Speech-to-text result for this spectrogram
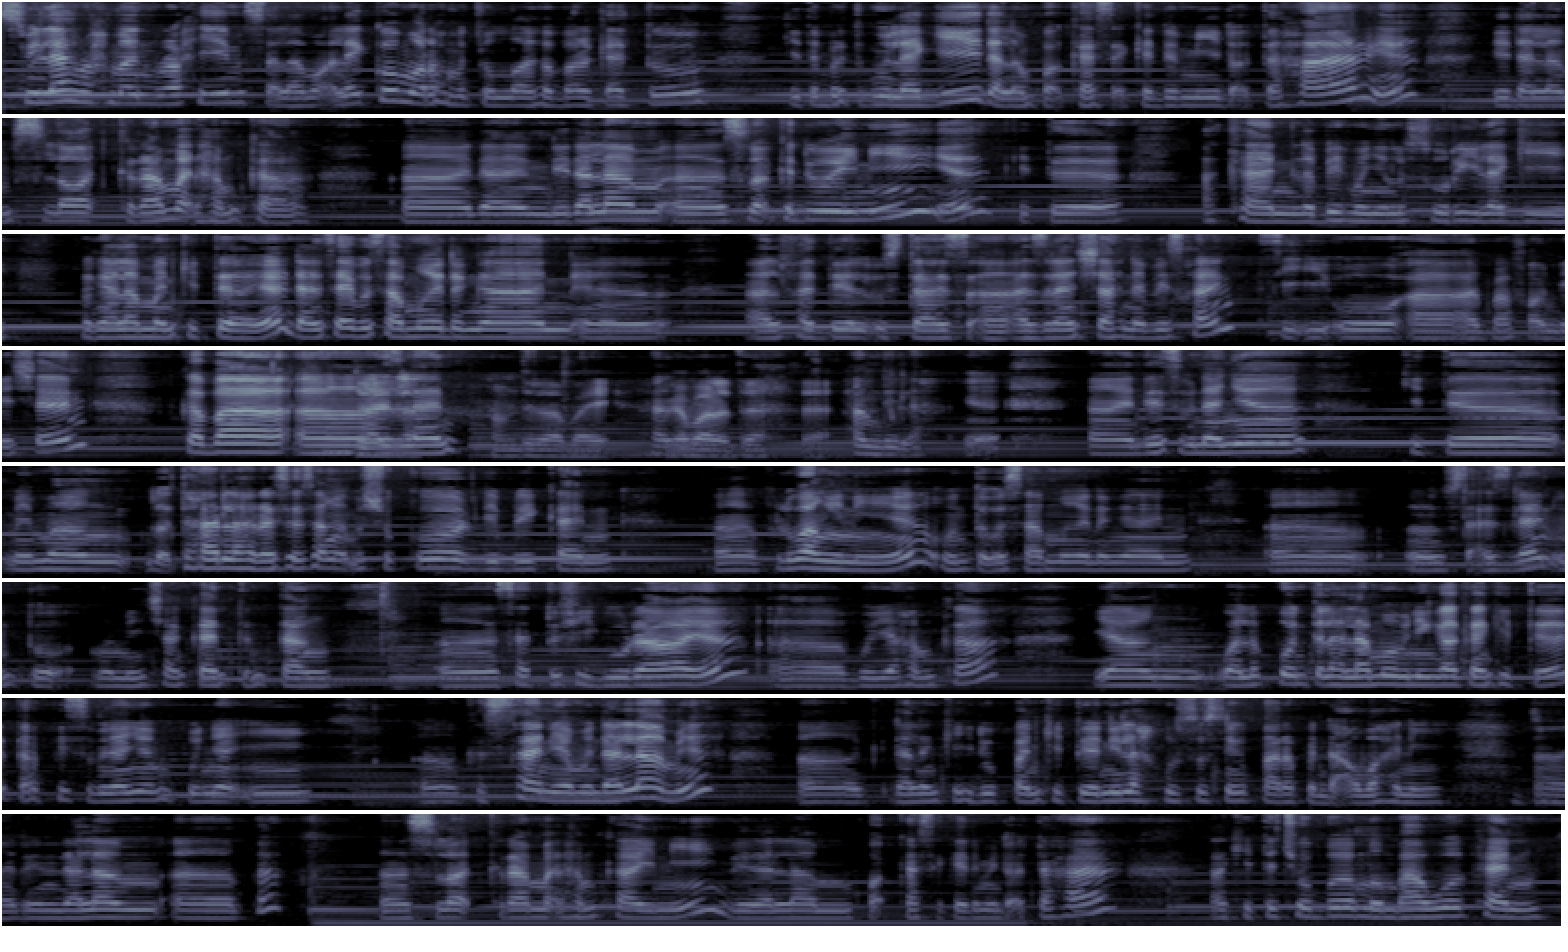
Bismillahirrahmanirrahim. Assalamualaikum warahmatullahi wabarakatuh. Kita bertemu lagi dalam podcast Akademi Dr. Har ya, di dalam slot Keramat Hamka. Uh, dan di dalam uh, slot kedua ini ya, kita akan lebih menyelusuri lagi pengalaman kita ya dan saya bersama dengan uh, Al-Fadil Ustaz uh, Azlan Shah Nabis Khan, CEO uh, Arba Foundation. Apa khabar uh, Alhamdulillah. Azlan? Alhamdulillah baik. Apa khabar doktor? Alhamdulillah. Ya. Uh, dia sebenarnya kita memang Dr. Han lah rasa sangat bersyukur diberikan uh, peluang ini ya untuk bersama dengan uh, Ustaz Azlan untuk membincangkan tentang uh, satu figura ya uh, Buya Hamka yang walaupun telah lama meninggalkan kita tapi sebenarnya mempunyai uh, kesan yang mendalam ya Uh, dalam kehidupan kita ni lah khususnya para pendakwah ni uh, dan dalam uh, apa uh, slot keramat Hamka ini di dalam podcast Akademi Dr. Har uh, kita cuba membawakan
